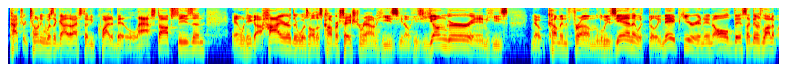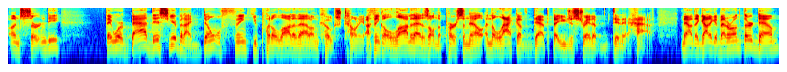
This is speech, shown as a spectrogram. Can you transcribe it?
Patrick Toney was a guy that I studied quite a bit last offseason. And when he got hired, there was all this conversation around he's, you know, he's younger and he's, you know, coming from Louisiana with Billy Napier and, and all this. Like there was a lot of uncertainty. They were bad this year, but I don't think you put a lot of that on Coach Toney. I think a lot of that is on the personnel and the lack of depth that you just straight up didn't have. Now they got to get better on third down,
